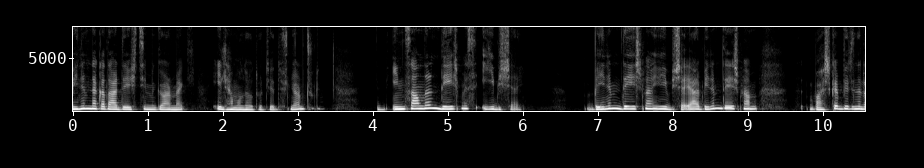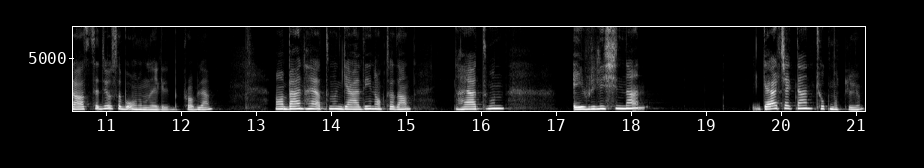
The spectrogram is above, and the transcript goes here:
benim ne kadar değiştiğimi görmek ilham oluyordur diye düşünüyorum. Çünkü insanların değişmesi iyi bir şey. Benim değişmem iyi bir şey. Eğer benim değişmem başka birini rahatsız ediyorsa bu onunla ilgili bir problem. Ama ben hayatımın geldiği noktadan, hayatımın evrilişinden gerçekten çok mutluyum.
